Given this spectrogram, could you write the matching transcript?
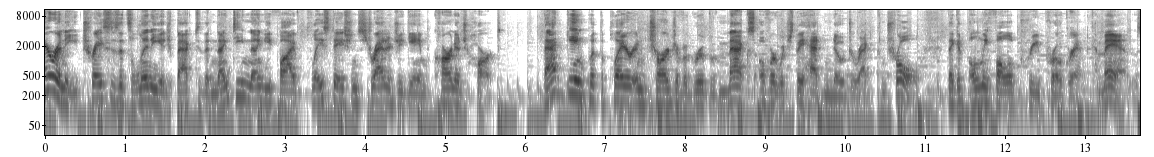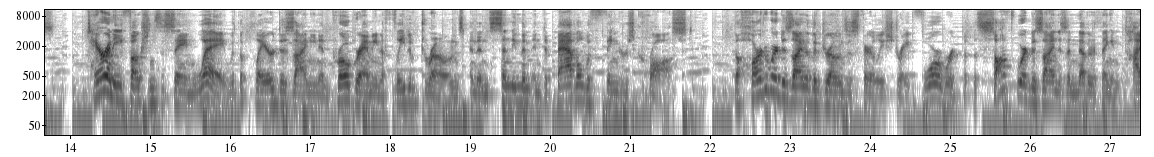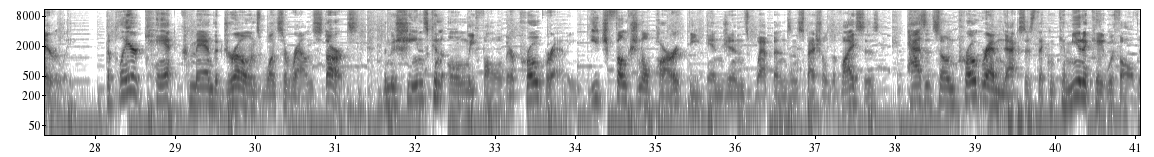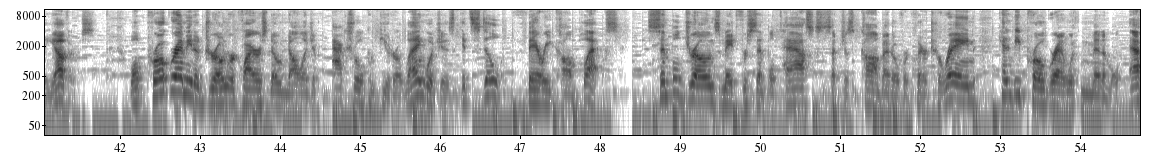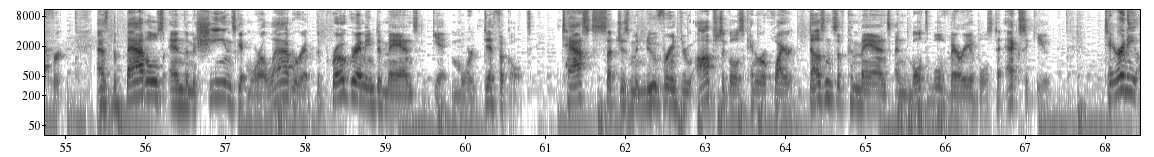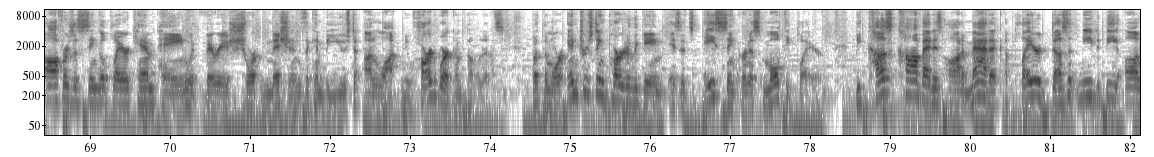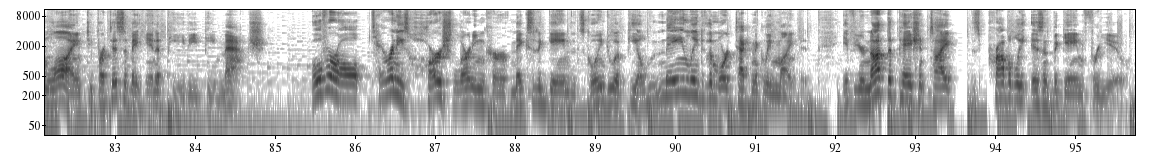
Terranny traces its lineage back to the 1995 PlayStation strategy game Carnage Heart. That game put the player in charge of a group of mechs over which they had no direct control. They could only follow pre-programmed commands. Terranny functions the same way, with the player designing and programming a fleet of drones and then sending them into battle with fingers crossed. The hardware design of the drones is fairly straightforward, but the software design is another thing entirely. The player can't command the drones once a round starts. The machines can only follow their programming. Each functional part, the engines, weapons, and special devices, has its own program nexus that can communicate with all the others. While programming a drone requires no knowledge of actual computer languages, it's still very complex. Simple drones made for simple tasks, such as combat over clear terrain, can be programmed with minimal effort. As the battles and the machines get more elaborate, the programming demands get more difficult. Tasks such as maneuvering through obstacles can require dozens of commands and multiple variables to execute. Terranny offers a single player campaign with various short missions that can be used to unlock new hardware components, but the more interesting part of the game is its asynchronous multiplayer. Because combat is automatic, a player doesn't need to be online to participate in a PvP match. Overall, Terranny's harsh learning curve makes it a game that's going to appeal mainly to the more technically minded. If you're not the patient type, this probably isn't the game for you.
